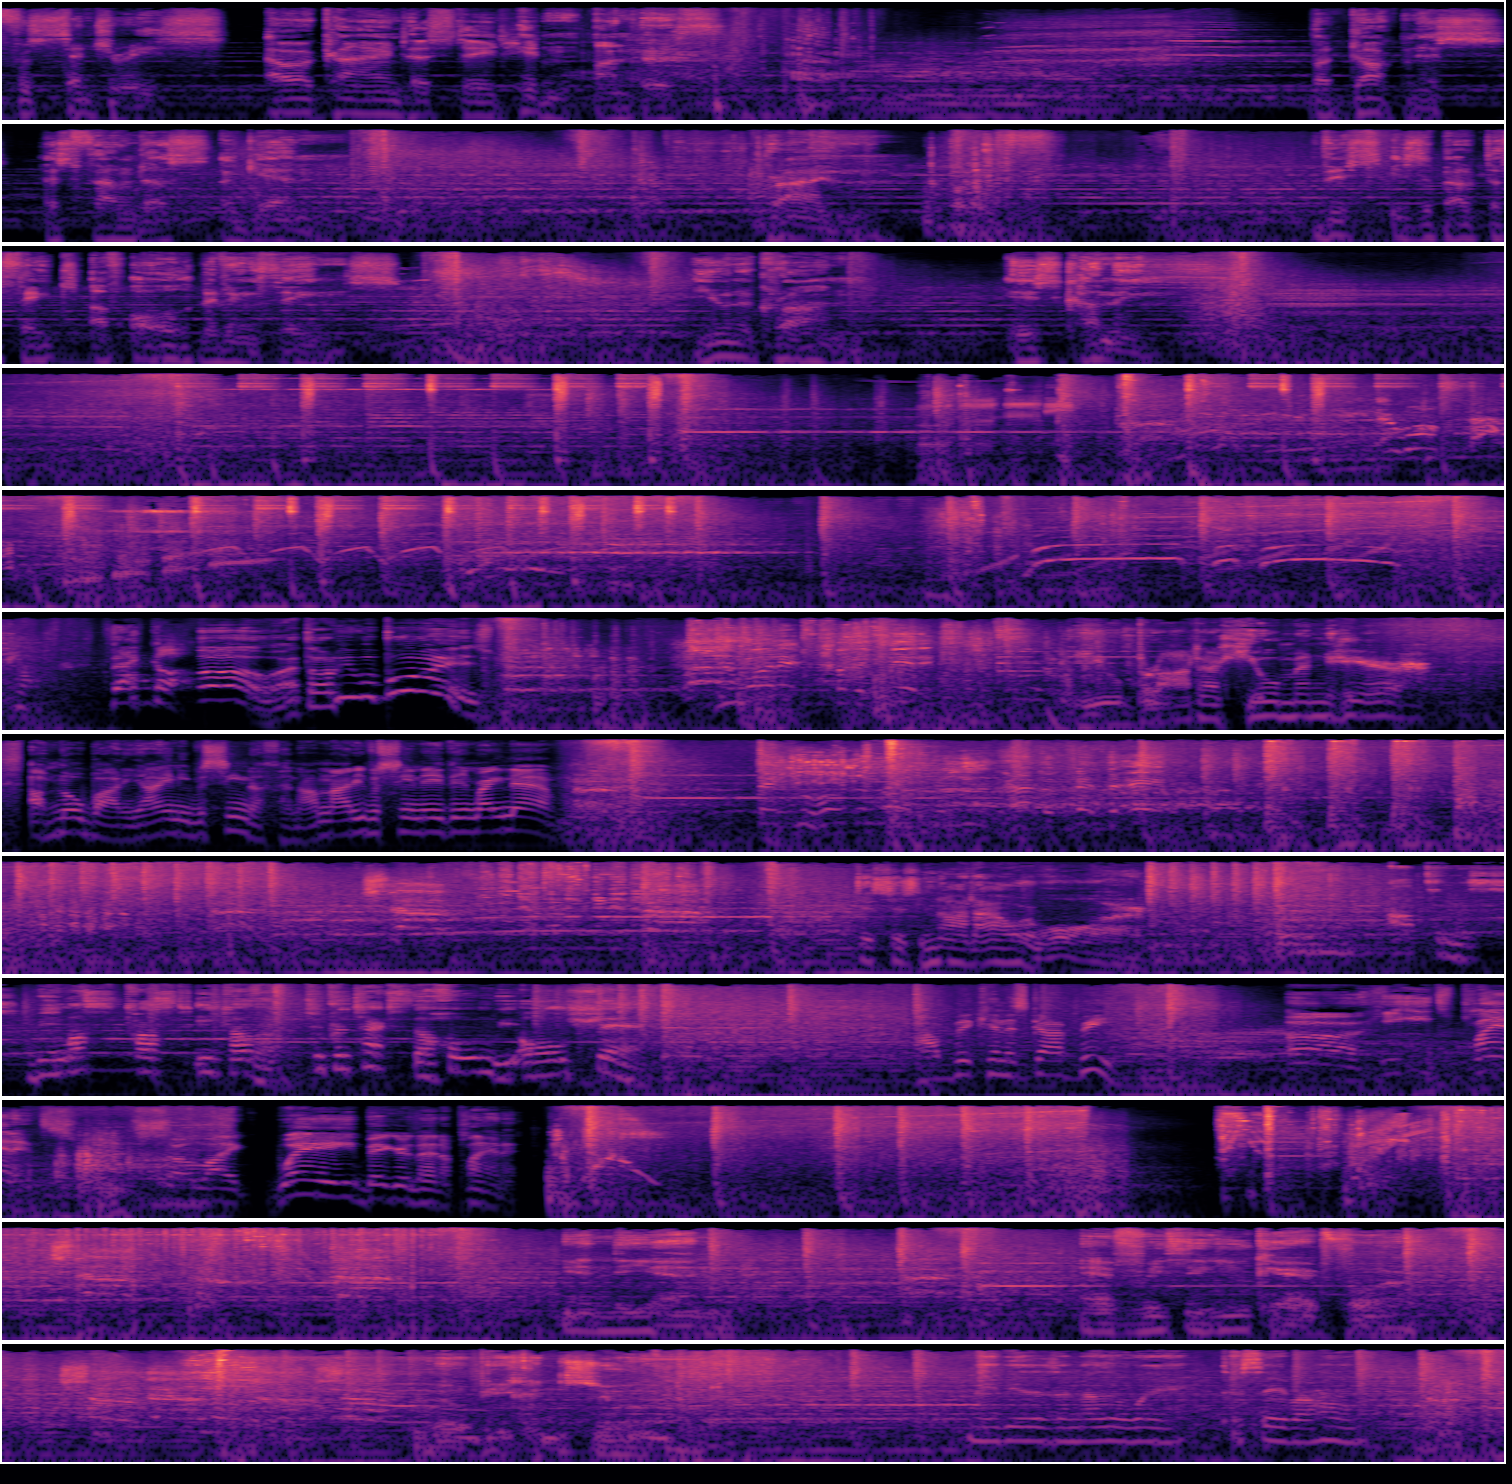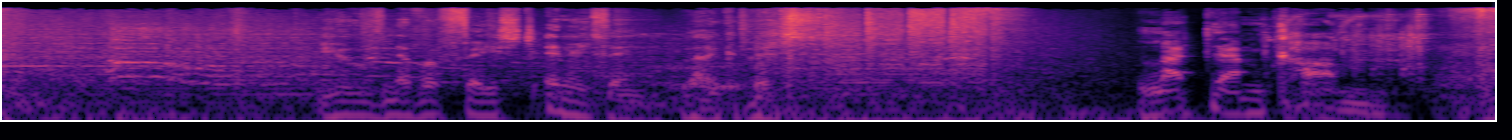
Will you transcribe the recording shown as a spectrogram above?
For centuries, our kind has stayed hidden on Earth. But darkness has found us again. Prime. This is about the fate of all living things. Unicron is coming. Back up. Oh, I thought we were boys. You want it? Come and get it. You brought a human here? I'm nobody. I ain't even seen nothing. I'm not even seeing anything right now. Think you hold the you haven't met the aim. Stop! This is not our war. Optimus, we must trust each other to protect the home we all share. How big can this guy be? Uh, he eats planets. So, like, way bigger than a planet. In the end, everything you cared for will be consumed. Maybe there's another way to save our home. You've never faced anything like this. Let them come.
